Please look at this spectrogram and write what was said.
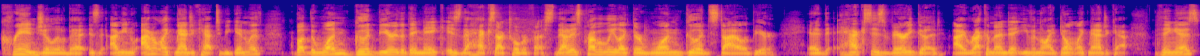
cringe a little bit is I mean I don't like Magic Hat to begin with, but the one good beer that they make is the Hex Oktoberfest. That is probably like their one good style of beer. And Hex is very good. I recommend it, even though I don't like Magic Hat. The thing is,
